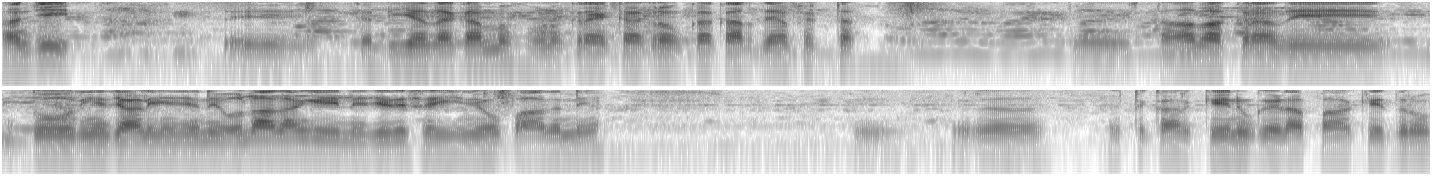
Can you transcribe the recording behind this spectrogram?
ਹਾਂਜੀ। ਤੇ ਚੱਲੀ ਜਾਂਦਾ ਕੰਮ। ਹੁਣ ਕਰੈਂਕਾ ਕਰੌਂਕਾ ਕਰਦੇ ਆ ਫਿੱਟ। ਤੇ ਸਟਾਹ ਬਾਕਰਾਂ ਦੇ ਦੋ ਦੀਆਂ ਜਾਲੀਆਂ ਜਿਹਨੇ ਉਹ ਲਾ ਦਾਂਗੇ। ਇਹਨੇ ਜਿਹੜੇ ਸਹੀ ਨੇ ਉਹ ਪਾ ਦਿੰਨੇ ਆ। ਤੇ ਫਿਰ ਫਿੱਟ ਕਰਕੇ ਇਹਨੂੰ ਗੇੜਾ ਪਾ ਕੇ ਇਧਰੋਂ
